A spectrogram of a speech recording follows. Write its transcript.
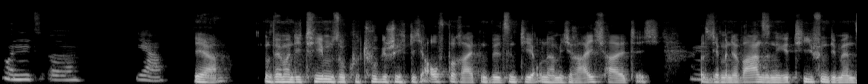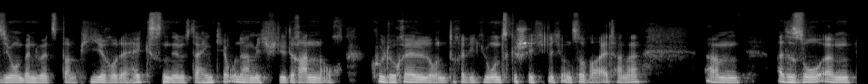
und äh, ja. Ja, und wenn man die Themen so kulturgeschichtlich aufbereiten will, sind die ja unheimlich reichhaltig. Mhm. Also die haben eine wahnsinnige Tiefendimension. Wenn du jetzt Vampire oder Hexen nimmst, da hängt ja unheimlich viel dran, auch kulturell und religionsgeschichtlich und so weiter. Ne? Ähm, also so, ähm,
